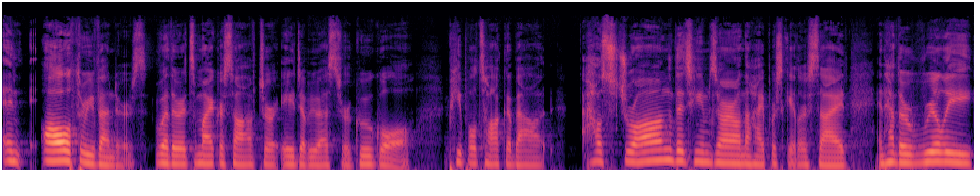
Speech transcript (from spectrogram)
and all three vendors, whether it's Microsoft or AWS or Google, people talk about how strong the teams are on the hyperscaler side and how they're really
